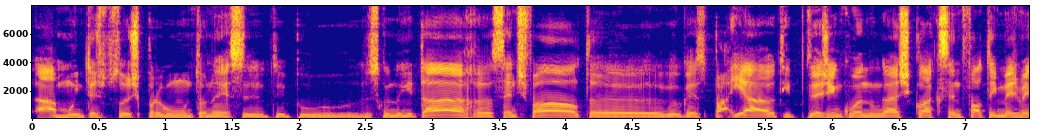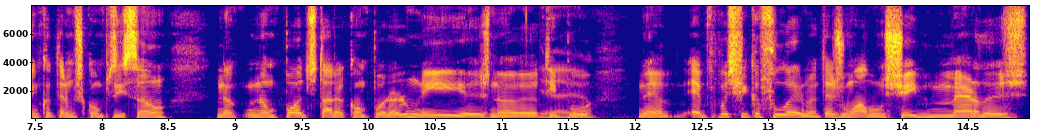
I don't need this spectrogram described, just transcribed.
há muitas pessoas que perguntam, né? Se tipo, segunda guitarra, sentes falta? Eu quero- Pá, yeah, tipo, de vez em quando um gajo, claro que sente falta. E mesmo em termos de composição, não, não pode estar a compor harmonias, não, tipo, Né? É, depois fica fuleiro, mano. Tens um álbum cheio de merdas.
